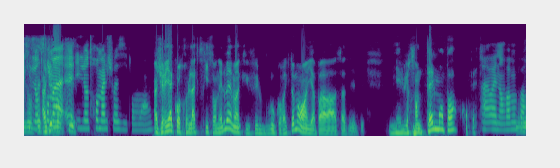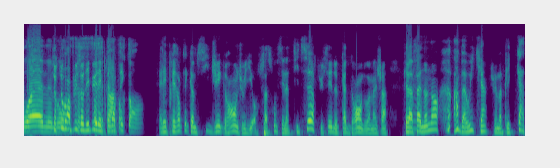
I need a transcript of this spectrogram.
trouve ils l'ont trop, mal... l'ont fait. ils l'ont trop mal choisi pour moi. hein. Ah, j'ai rien contre l'actrice en elle-même hein, qui fait le boulot correctement. hein. Il y a pas ça. c'est- Mais elle lui ressemble tellement pas en fait. Ah ouais, non, vraiment pas. Ouais, mais Surtout bon, qu'en plus, ça- au début, ça, elle est présentée- important. elle est présentée comme CJ Grande. Je me dis, oh, ça se trouve, c'est la petite sœur, tu sais, de Kat Grande ou un machin. Puis à la fin, non, non. Ah bah oui, tiens, je vais m'appeler Kat,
